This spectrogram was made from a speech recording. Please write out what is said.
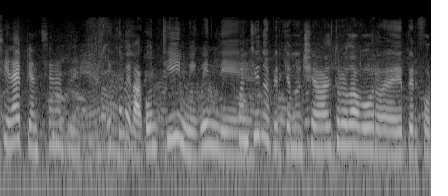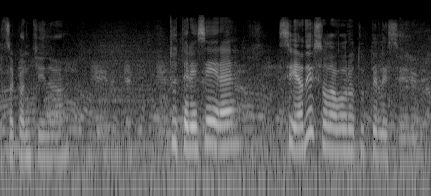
Sì, lei è più anziana di me. E come va? Continui, quindi Continuo perché non c'è altro lavoro e per forza continuo. tutte le sere? Sì, adesso lavoro tutte le sere.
